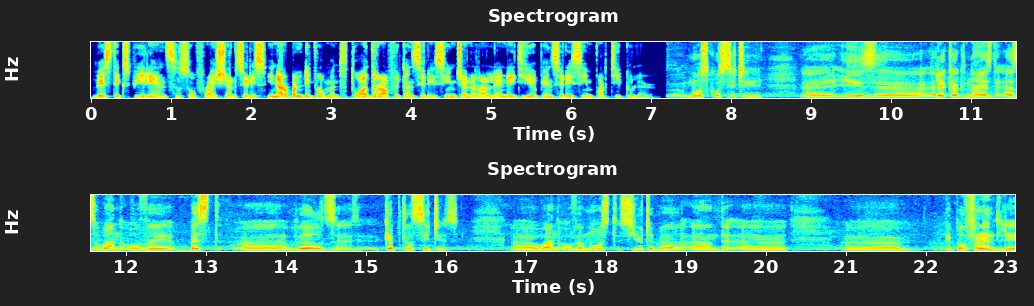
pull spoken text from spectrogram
best experiences of Russian cities in urban development to other African cities in general general and Ethiopian cities in particular. Moscow city uh, is uh, recognized as one of the best uh, world's capital cities, one of the most suitable and people-friendly,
